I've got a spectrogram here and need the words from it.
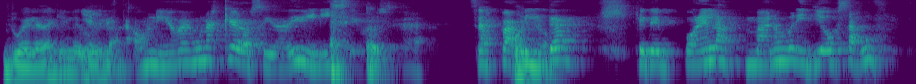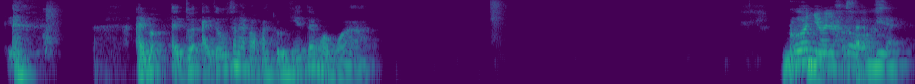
Duele a quien le Y el de. Estados Unidos es una asquerosidad divinísima. o sea, esas papitas que te ponen las manos brillosas, uff. A ¿tú- ¿A ti te gustan las papas crujientes o aguadas? Coño, Mira, las sea, dos. mira,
